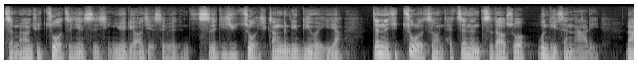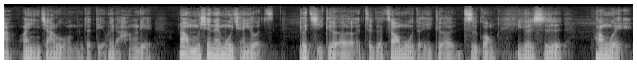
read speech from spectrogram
怎么样去做这件事情，因为了解是不是实际去做，刚跟立立伟一样，真的去做了之后，你才真正知道说问题在哪里。那欢迎加入我们的蝶会的行列。那我们现在目前有有几个这个招募的一个志工，一个是。宽尾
